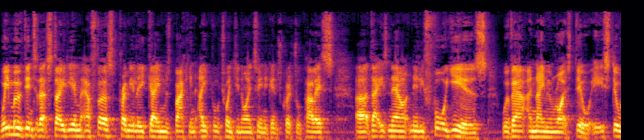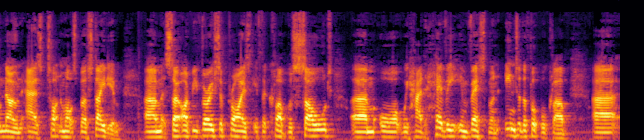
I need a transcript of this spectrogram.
We moved into that stadium. Our first Premier League game was back in April 2019 against Crystal Palace. Uh, that is now nearly four years without a naming rights deal. It is still known as Tottenham Hotspur Stadium. Um, so I'd be very surprised if the club was sold um, or we had heavy investment into the football club uh,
